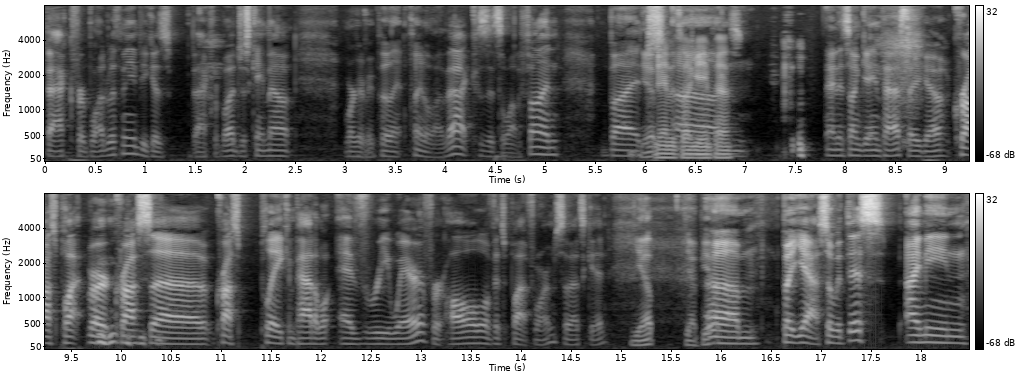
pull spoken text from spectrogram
Back 4 Blood with me because Back 4 Blood just came out. We're gonna be playing, playing a lot of that because it's a lot of fun. But Yep. And it's on Game um, Pass. And it's on Game Pass. There you go. Cross plat or cross uh, cross play compatible everywhere for all of its platforms. So that's good. Yep. Yep. Yep. Um, but yeah, so with this, I mean,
